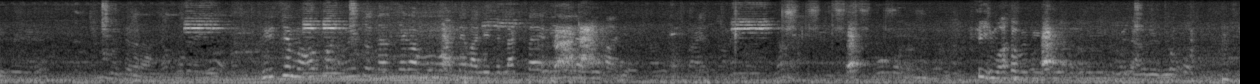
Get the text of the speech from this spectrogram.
फिर से मोहब्बत हुई तो दस जगह मुंह मारने वाली से लगता है नहीं लगने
